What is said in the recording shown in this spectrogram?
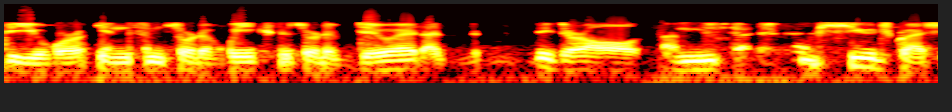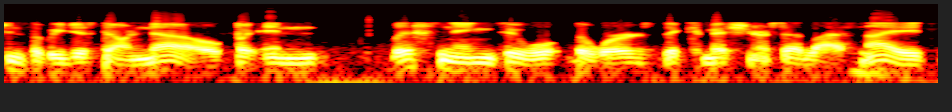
do you work in some sort of weeks to sort of do it? These are all um, huge questions that we just don't know. But in listening to the words the commissioner said last night,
